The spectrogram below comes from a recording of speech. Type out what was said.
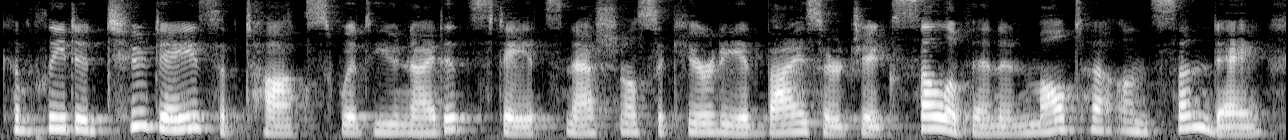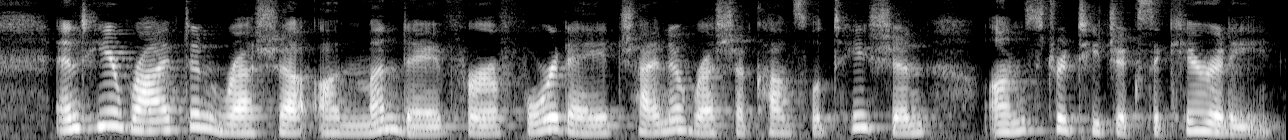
completed two days of talks with United States National Security Advisor Jake Sullivan in Malta on Sunday, and he arrived in Russia on Monday for a four day China Russia consultation on strategic security.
